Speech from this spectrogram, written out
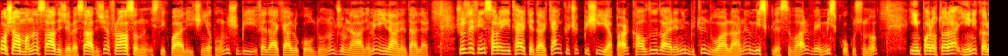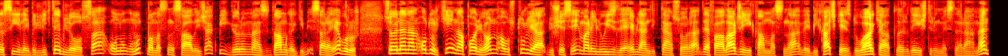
boşanmanın sadece ve sadece Fransa'nın istikbali için yapılmış bir fedakarlık olduğunu cümle aleme ilan ederler. Josephine sarayı terk ederken küçük bir şey yapar. Kaldığı dairenin bütün duvarlarını miskle sıvar ve misk kokusunu imparatora yeni karısı ile birlikte bile olsa onu unutmamasını sağlayacak bir görünmez damga gibi saraya vurur. Söylenen odur ki Napolyon Avusturya düşesi Marie Louise ile evlendikten sonra defalarca yıkanmasına ve birkaç kez duvar kağıtları değiştirilmesine rağmen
